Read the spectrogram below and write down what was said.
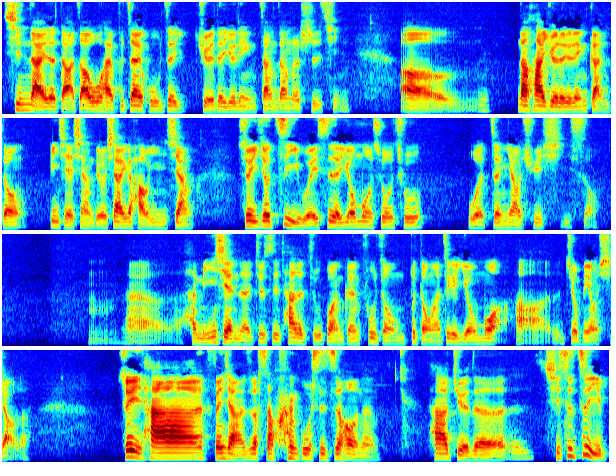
新来的打招呼还不在乎这觉得有点脏脏的事情，呃，让他觉得有点感动，并且想留下一个好印象，所以就自以为是的幽默说出：“我正要去洗手。”嗯，呃，很明显的就是他的主管跟副总不懂了这个幽默啊，就没有笑了。所以他分享了这三段故事之后呢，他觉得其实自己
